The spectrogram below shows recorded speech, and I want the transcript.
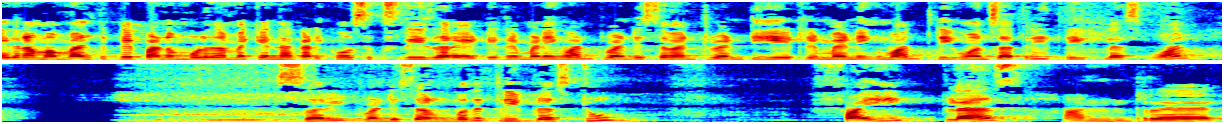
இதை நம்ம மல்டிப்ளை பண்ணும்போது நமக்கு என்ன கிடைக்கும்? சிக்ஸ் த்ரீ ஜார் eighteen remaining one twenty seven twenty eight remaining one three one சார் three three plus one sorry twenty seven போது three plus two five plus hundred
